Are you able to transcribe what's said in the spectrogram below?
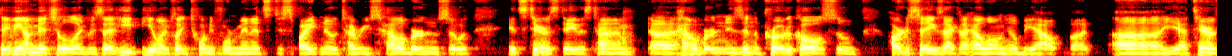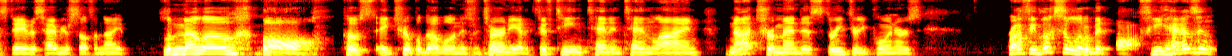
Davion Mitchell, like we said, he he only played 24 minutes despite no Tyrese Halliburton. So it's Terence Davis time. Uh, Halliburton is in the protocols, so hard to say exactly how long he'll be out. But uh, yeah, Terence Davis, have yourself a night. LaMelo Ball posts a triple double in his return. He had a 15, 10, and 10 line. Not tremendous. Three three pointers. Rafi looks a little bit off. He hasn't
